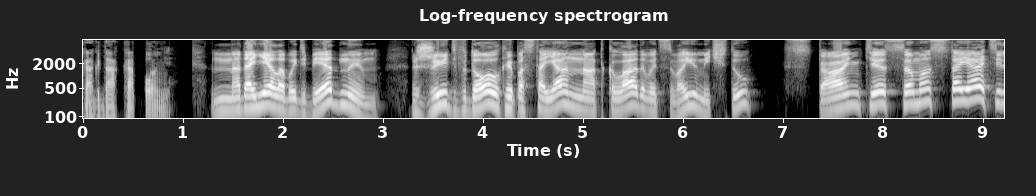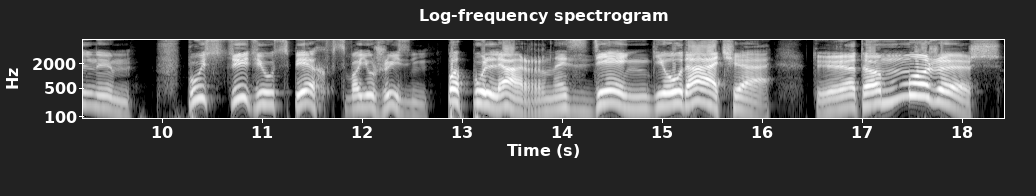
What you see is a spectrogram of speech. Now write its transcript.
когда Капоне. Надоело быть бедным? Жить в долг и постоянно откладывать свою мечту? Станьте самостоятельным! Впустите успех в свою жизнь! Популярность, деньги, удача! Ты это можешь!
